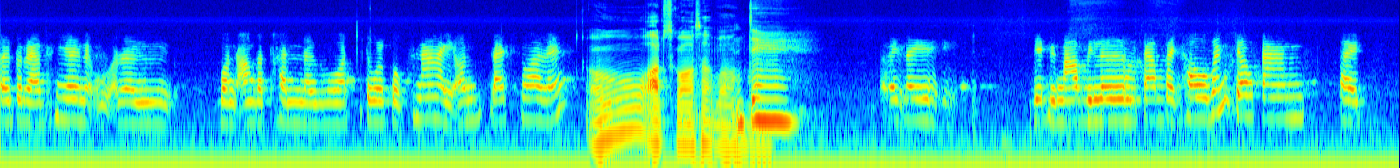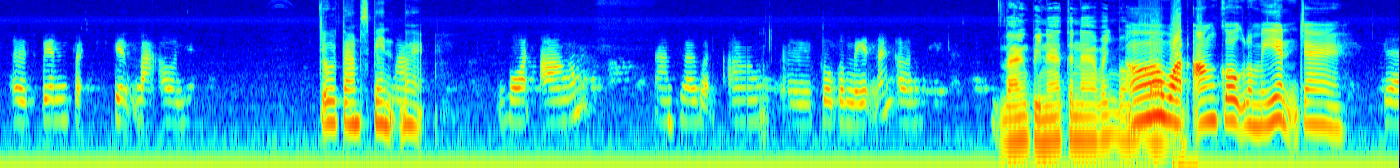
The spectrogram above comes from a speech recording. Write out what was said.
ទៅបរាភ្ញៀវនៅនៅ បនអង្គកឋិននៅវត្តទួលគុកខ្នាយអូនដែរស្គាល់ទេអូអត់ស្គាល់សោះបងចាហើយនៅនិយាយពីមកពីលើតាមបេហោវិញចុះតាមតែអឺស្ពានស្ពានបាក់អូនចូលតាមស្ពានបាក់វត្តអង្គតាមផ្លូវវត្តអង្គអឺគោកមេតហ្នឹងអូនឡើងពីណាទៅណាវិញបងអូដល់វត្តអង្គគោករមៀនចាចា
